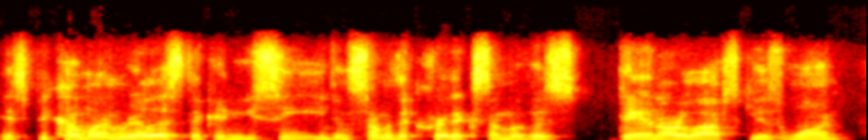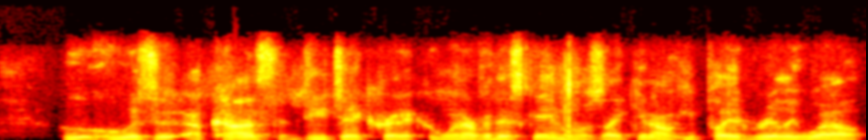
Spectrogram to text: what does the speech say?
it's become unrealistic. And you see even some of the critics, some of his, Dan Orlovsky is one, who, who was a constant DJ critic, who went over this game and was like, you know, he played really well.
